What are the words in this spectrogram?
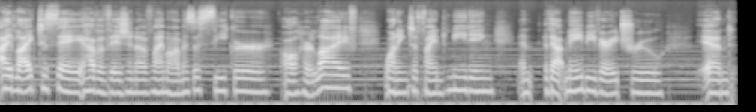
I like to say, have a vision of my mom as a seeker all her life, wanting to find meaning. And that may be very true. And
